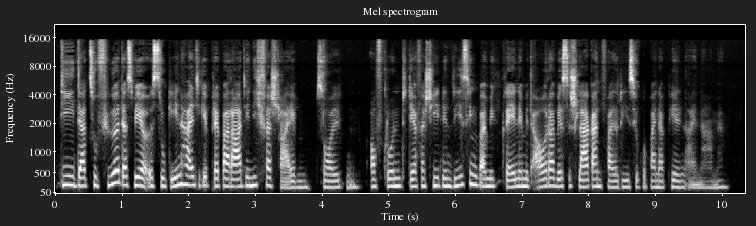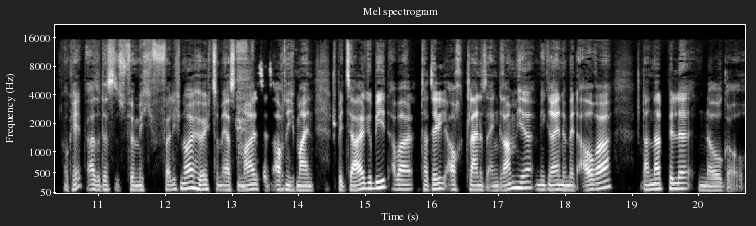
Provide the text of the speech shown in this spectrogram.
die dazu führt, dass wir östrogenhaltige Präparate nicht verschreiben sollten. Aufgrund der verschiedenen Risiken bei Migräne mit Aura das Schlaganfallrisiko bei einer Pilleneinnahme. Okay, also das ist für mich völlig neu, höre ich zum ersten Mal. Ist jetzt auch nicht mein Spezialgebiet, aber tatsächlich auch kleines Engramm hier. Migräne mit Aura, Standardpille, No-Go.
